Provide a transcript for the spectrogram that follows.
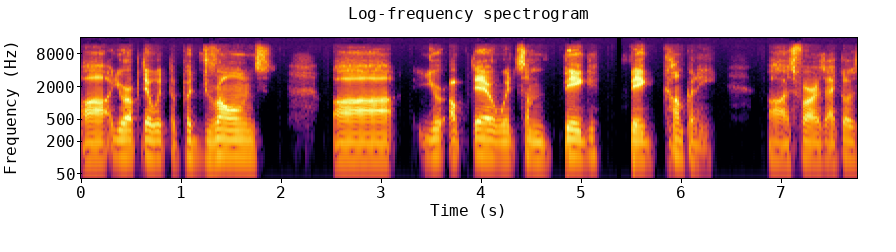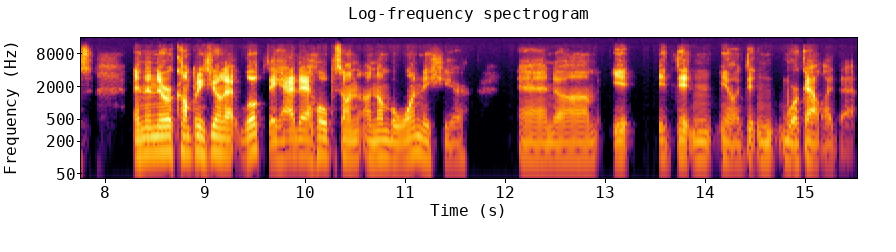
Uh, you're up there with the Padrones. Uh, you're up there with some big, big company uh, as far as that goes. And then there were companies, you know, that look, they had their hopes on a number one this year, and um, it it didn't, you know, it didn't work out like that.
